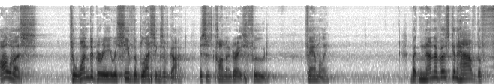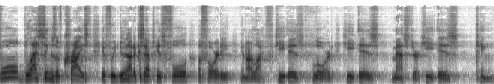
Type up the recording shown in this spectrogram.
All of us, to one degree, receive the blessings of God. This is common grace food, family. But none of us can have the full blessings of Christ if we do not accept his full authority in our life. He is Lord, he is Master, he is King.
